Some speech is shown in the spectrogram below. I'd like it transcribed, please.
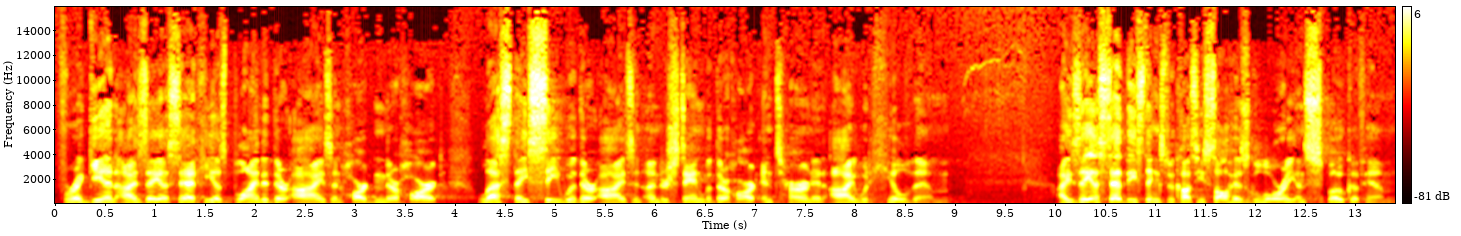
For again, Isaiah said, He has blinded their eyes and hardened their heart, lest they see with their eyes and understand with their heart and turn, and I would heal them. Isaiah said these things because he saw his glory and spoke of him.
